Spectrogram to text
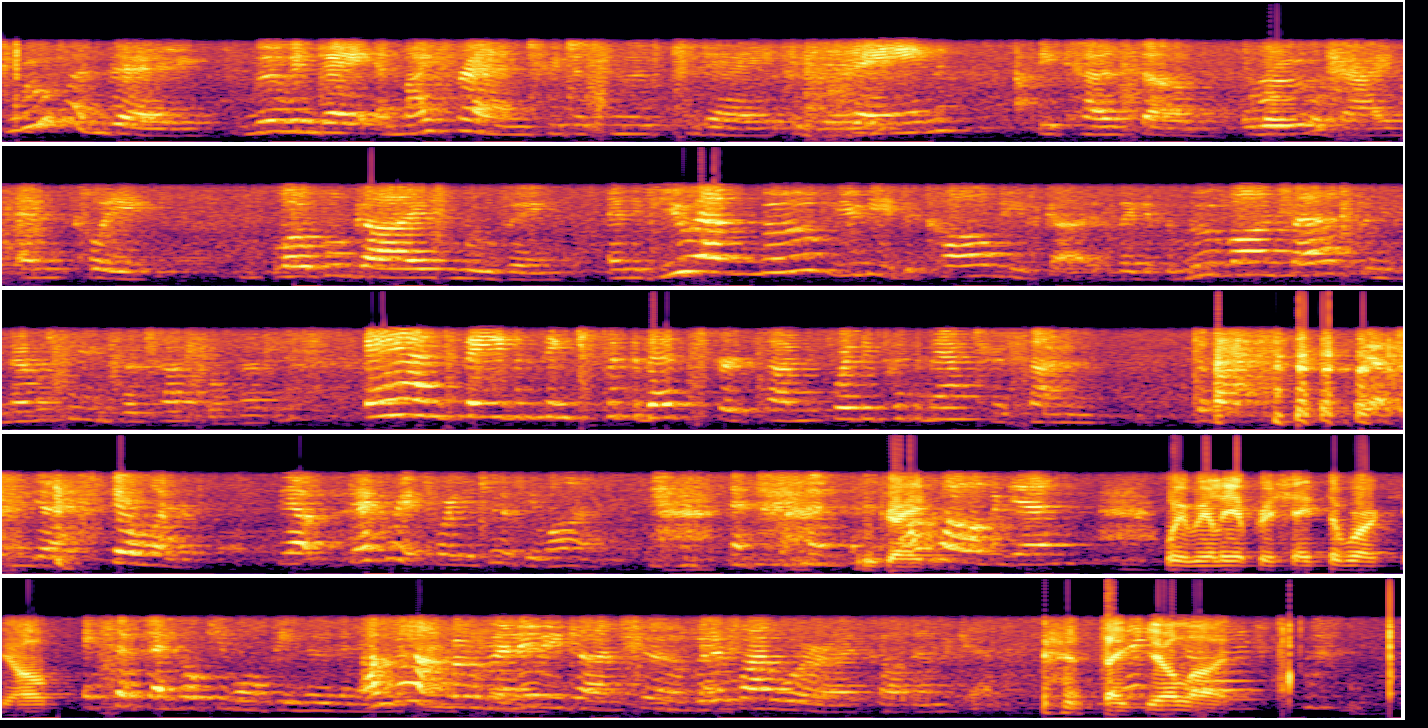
it's moving day. moving day, and my friend who just moved today is Great. staying because of local Ruth guys. and Clete, local guys moving. And if you haven't moved, you need to call these guys. They get to move on fast, and you've never seen such hustle, have you? And they even think to put the bed skirts on before they put the mattress on the box. Yes, yes. They're wonderful. Yeah, decorate for you too if you want. Great. I'll call them again. We really appreciate the work, y'all. Except I hope you won't be moving I'm not anytime moving anytime soon, but if I were, I'd call them again. Thank you a lot. guys.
